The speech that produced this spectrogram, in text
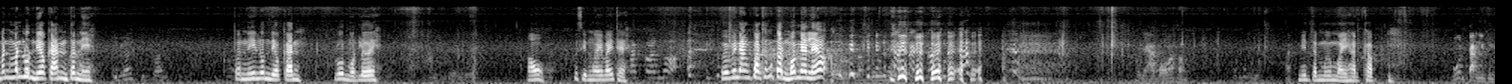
มันมันรุ่นเดียวกันต้นนี้ต้นนี้รุ่นเดียวกัน รูดหมดเลย เอาคือสิเมอยไว้แท้พักก่อนพ่อเออไปนั่งพักข้างต้นบ่แม่นแล้ว อยากบอกว่าสั่งมีแต่มือใหม่หัดขับ พูดตังค์ญี่ปุ่น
